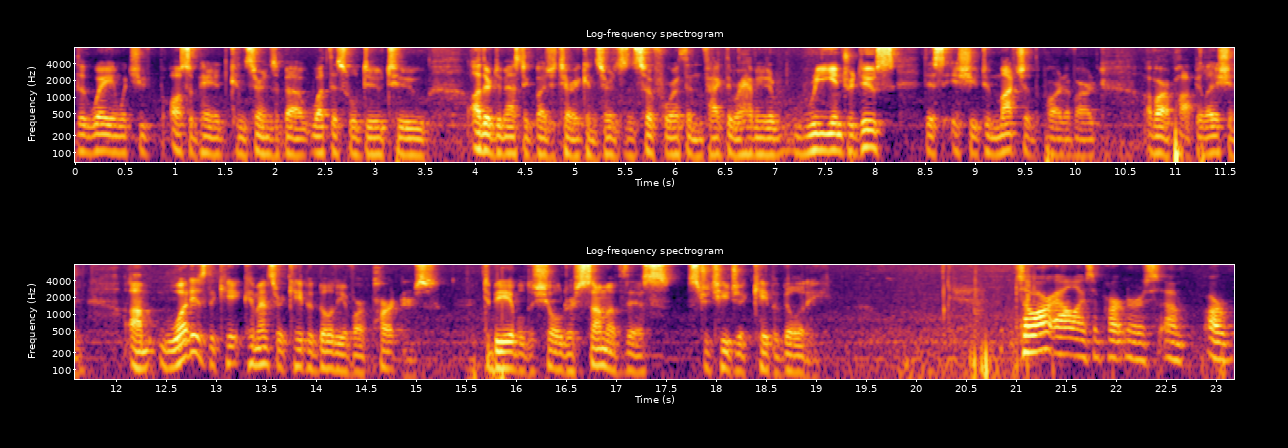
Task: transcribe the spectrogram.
the way in which you've also painted concerns about what this will do to other domestic budgetary concerns and so forth, and the fact that we're having to reintroduce this issue to much of the part of our of our population, um, what is the ca- commensurate capability of our partners to be able to shoulder some of this strategic capability? So our allies and partners um, are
